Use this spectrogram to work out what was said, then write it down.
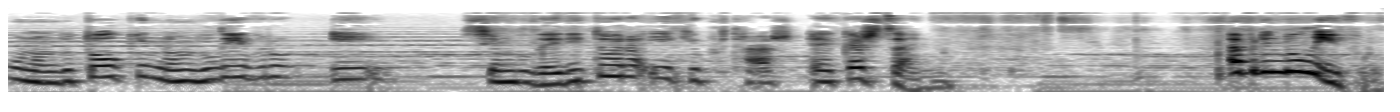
o nome do Tolkien, o nome do livro e símbolo da editora. E aqui por trás é castanho. Abrindo o livro,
